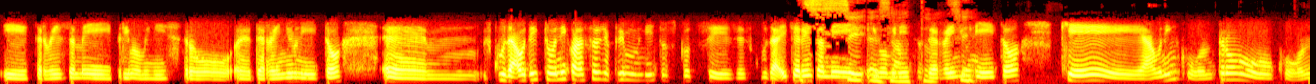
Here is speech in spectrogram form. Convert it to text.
e Theresa May, primo ministro eh, del Regno Unito. Ehm, scusa, ho detto Nicola Sturgeon, primo ministro scozzese, scusa, e Theresa May, sì, primo esatto, ministro del Regno sì. Unito, che ha un incontro con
